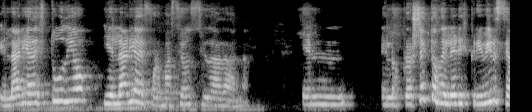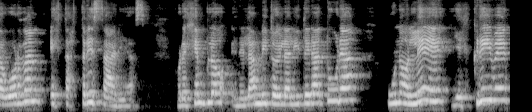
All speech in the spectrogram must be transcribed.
el área de estudio y el área de formación ciudadana. En, los proyectos de leer y escribir se abordan estas tres áreas. Por ejemplo, en el ámbito de la literatura, uno lee y escribe,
